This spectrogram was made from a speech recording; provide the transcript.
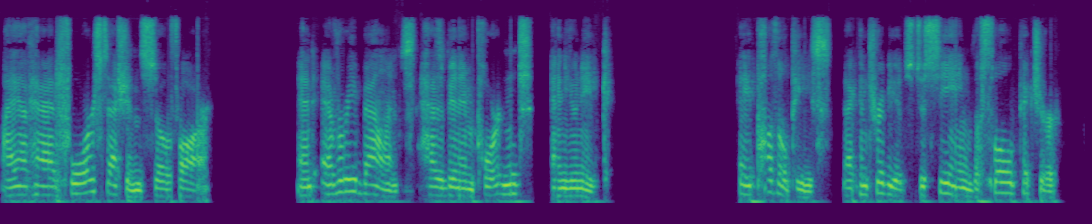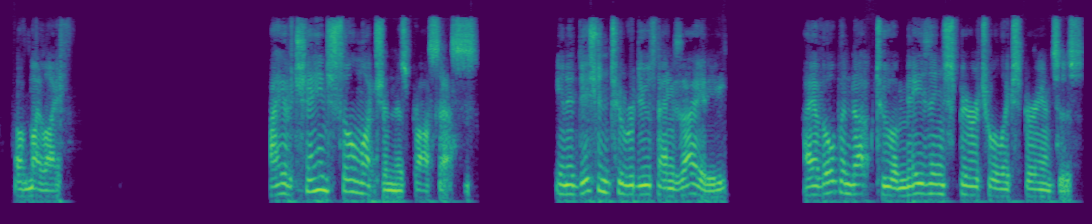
I have had four sessions so far, and every balance has been important and unique. A puzzle piece that contributes to seeing the full picture of my life. I have changed so much in this process. In addition to reduced anxiety, I have opened up to amazing spiritual experiences.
